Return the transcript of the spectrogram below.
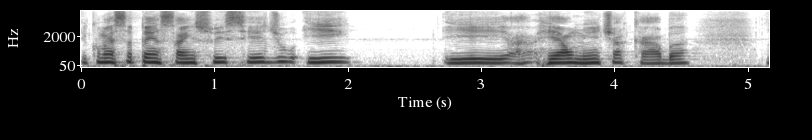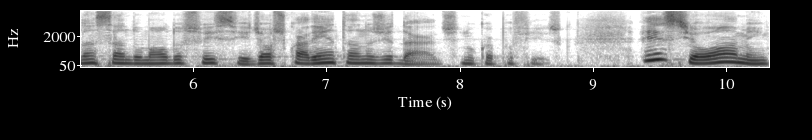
e começa a pensar em suicídio e, e realmente acaba lançando mão do suicídio aos 40 anos de idade no corpo físico. Esse homem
